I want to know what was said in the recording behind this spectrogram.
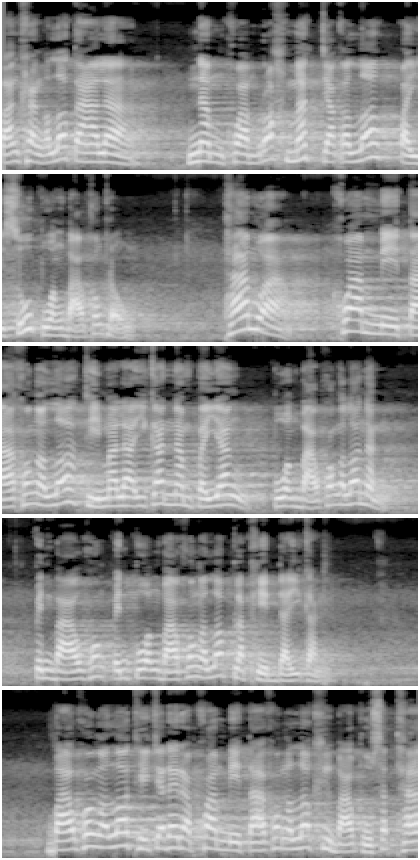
บางครั้งอัลลอฮ์ตาลานำความรอห์มัดจากอัลลอฮ์ไปสู่ปวงบ่าวของพระองค์ถามว่า ความเมตตาของอัลลอฮ์ที่มาลาอิกะนำไปยังปวงบ่าวของอัลลอฮ์นั้นเป็นบ่าวของเป็นปวงบ่าวของอัลลอฮ์ประเภทใดกัน บ่าวของอัลลอฮ์ที่จะได้รับความเมตตาของอัลลอฮ์คือบ่าวผู้ศรัทธา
